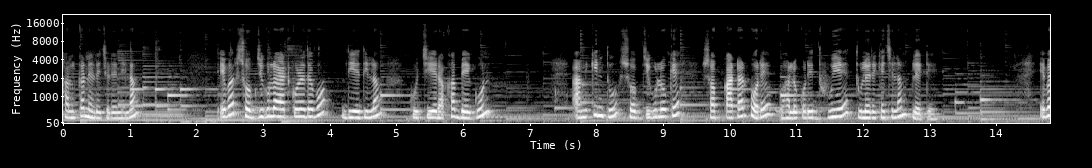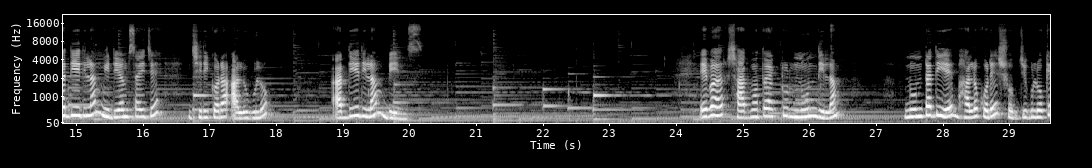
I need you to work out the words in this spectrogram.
হালকা নেড়ে চেড়ে নিলাম। এবার সবজিগুলো অ্যাড করে দেব, দিয়ে দিলাম কুচিয়ে রাখা বেগুন। আমি কিন্তু সবজিগুলোকে সব কাটার পরে ভালো করে ধুয়ে তুলে রেখেছিলাম প্লেটে এবার দিয়ে দিলাম মিডিয়াম সাইজে ঝিরি করা আলুগুলো। আর দিয়ে দিলাম বিনস। এবার স্বাদ মতো একটু নুন দিলাম। নুনটা দিয়ে ভালো করে সবজিগুলোকে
